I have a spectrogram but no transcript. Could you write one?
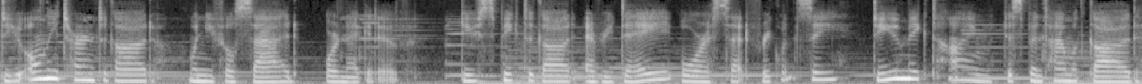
Do you only turn to God when you feel sad or negative? Do you speak to God every day or a set frequency? Do you make time to spend time with God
